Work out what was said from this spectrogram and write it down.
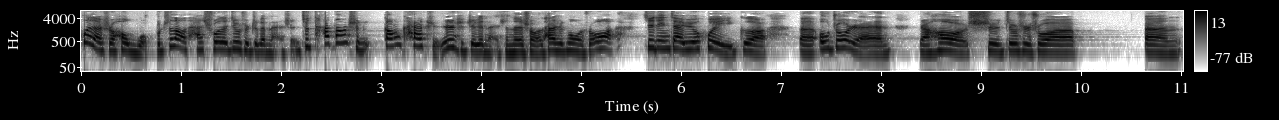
会的时候，我不知道他说的就是这个男生。就他当时刚开始认识这个男生的时候，他是跟我说：“哇，最近在约会一个呃欧洲人，然后是就是说，嗯，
